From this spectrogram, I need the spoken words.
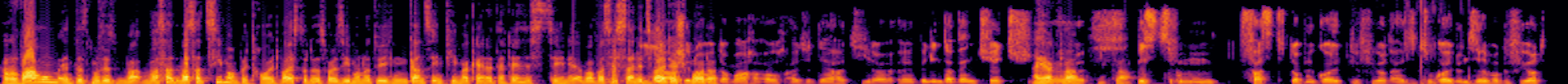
Aber warum, äh, das muss jetzt, wa- was hat, was hat Simon betreut, weißt du das? Weil Simon natürlich ein ganz intimer Kenner der Tennisszene, aber was ist seine zweite ja, Sportart? Genau, da war er auch. Also der hat hier äh, Belinda Bencic Ah ja, klar, äh, klar. bis zum fast Doppelgold geführt, also zu Gold und Silber geführt.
